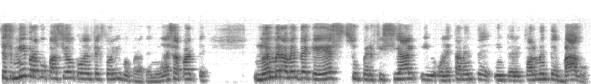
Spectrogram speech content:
Esa es mi preocupación con el textualismo, para terminar esa parte. No es meramente que es superficial y honestamente intelectualmente vago,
